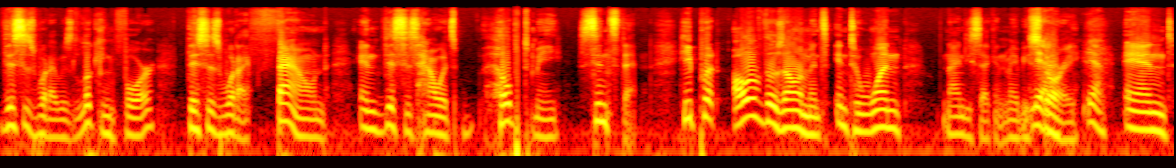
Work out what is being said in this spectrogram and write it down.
This is what I was looking for. This is what I found, and this is how it's helped me since then." He put all of those elements into one 90 second maybe Yeah, story yeah. and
